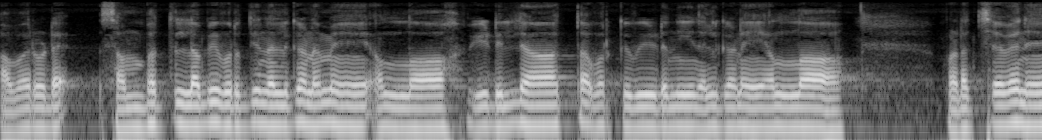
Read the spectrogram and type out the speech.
അവരുടെ സമ്പത്ത് അഭിവൃദ്ധി നൽകണമേ അല്ലാ വീടില്ലാത്തവർക്ക് വീട് നീ നൽകണേ അല്ലാ പടച്ചവനെ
